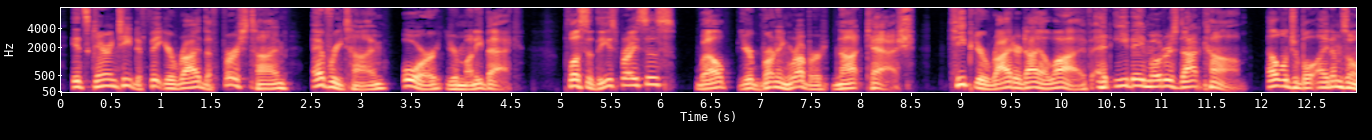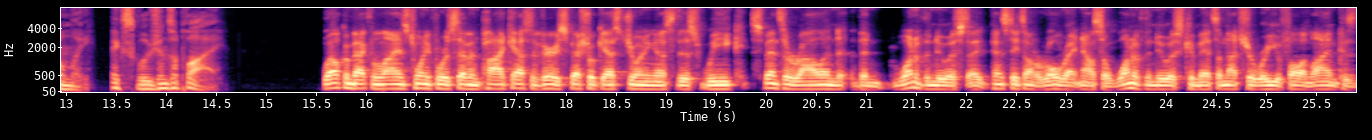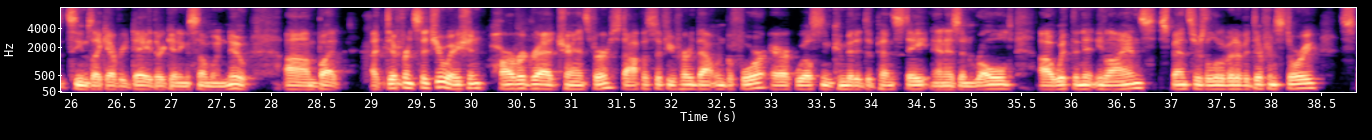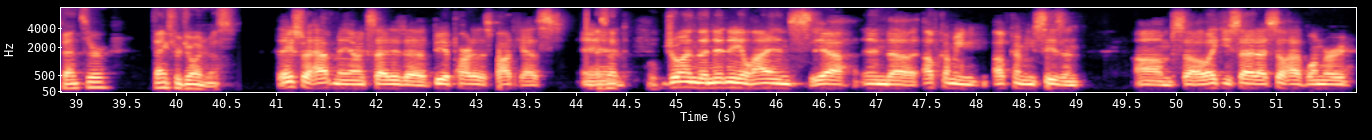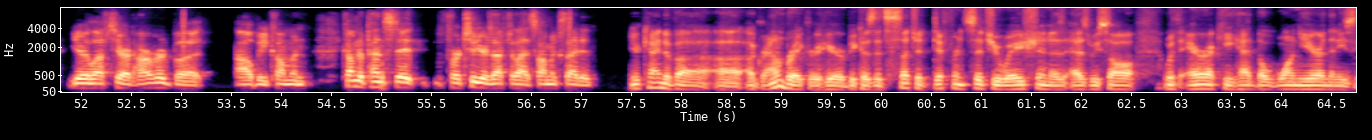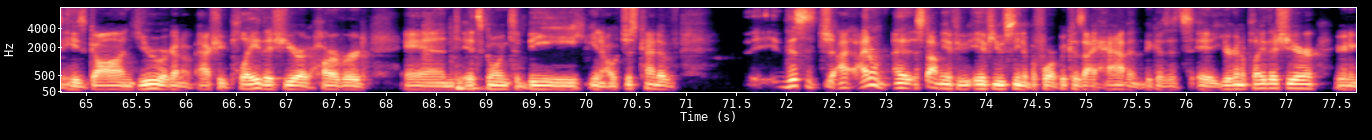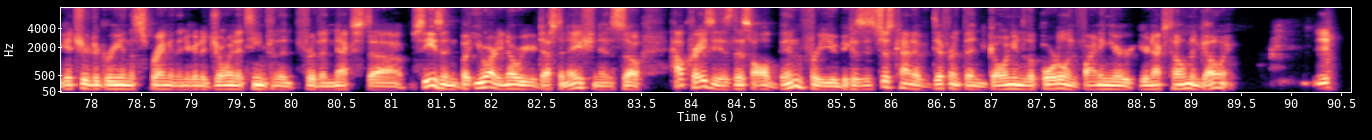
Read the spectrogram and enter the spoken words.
it's guaranteed to fit your ride the first time, every time, or your money back. Plus, at these prices, well, you're burning rubber, not cash. Keep your ride or die alive at ebaymotors.com. Eligible items only. Exclusions apply. Welcome back to the Lions 24 7 podcast. A very special guest joining us this week, Spencer Rolland, the, one of the newest. Uh, Penn State's on a roll right now, so one of the newest commits. I'm not sure where you fall in line because it seems like every day they're getting someone new. Um, but a different situation. Harvard grad transfer. Stop us if you've heard that one before. Eric Wilson committed to Penn State and is enrolled uh, with the Nittany Lions. Spencer's a little bit of a different story. Spencer, thanks for joining us. Thanks for having me. I'm excited to be a part of this podcast. And join the Nittany Lions, yeah, in the upcoming upcoming season. Um, so, like you said, I still have one more year left here at Harvard, but I'll be coming come to Penn State for two years after that. So I'm excited you're kind of a, a, a, groundbreaker here because it's such a different situation as, as we saw with Eric. He had the one year and then he's he's gone. You are going to actually play this year at Harvard, and it's going to be you know just kind of this is I, don't uh, stop me if you if you've seen it before because I haven't because it's it, you're going to play this year you're going to get your degree in the spring and then you're going to join a team for the for the next uh, season but you already know where your destination is. So how crazy has this all been for you? Because it's just kind of different than going into the portal and finding your your next home and going.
